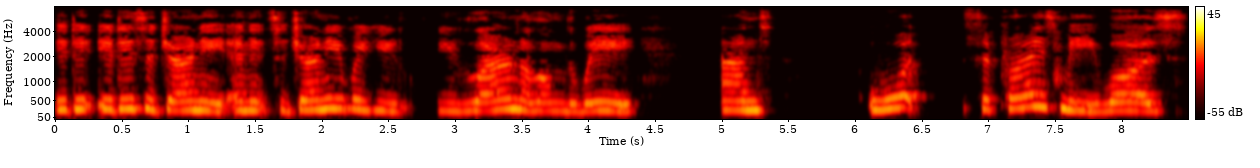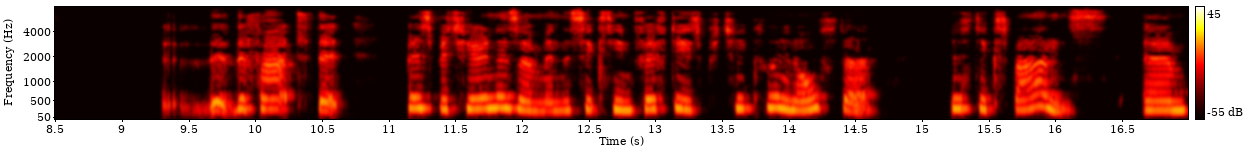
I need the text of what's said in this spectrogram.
It, it is a journey and it's a journey where you, you learn along the way. And what surprised me was the, the fact that Presbyterianism in the 1650s, particularly in Ulster, just expands. Um,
